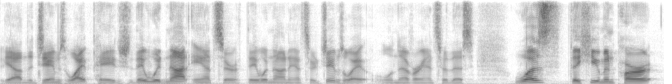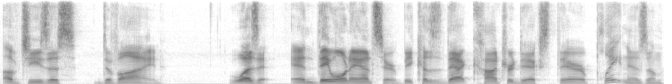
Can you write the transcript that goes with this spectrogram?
yeah, on the James White page, they would not answer. They would not answer. James White will never answer this. Was the human part of Jesus divine? Was it? And they won't answer because that contradicts their Platonism,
